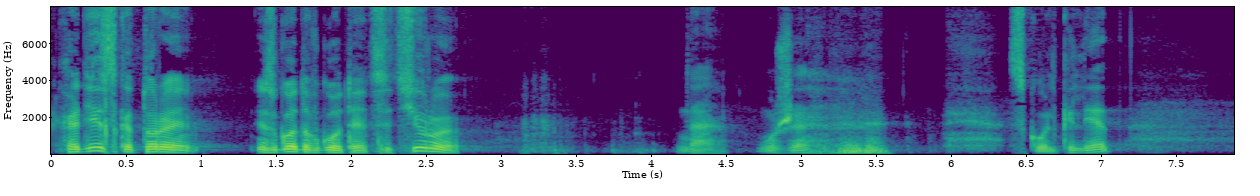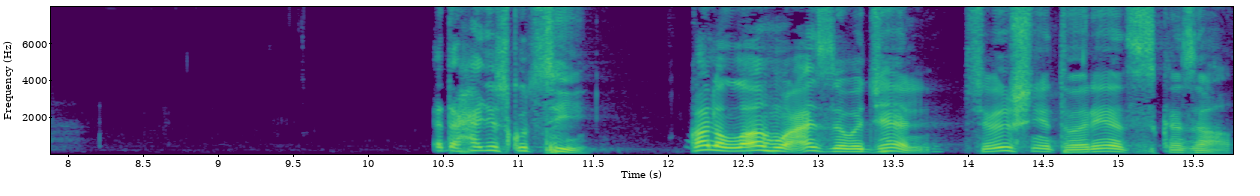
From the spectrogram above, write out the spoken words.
Хадис, который из года в год я цитирую, да, уже сколько лет. Это хадис Кудси. قال Аллаху Азза وجل, Всевышний Творец сказал.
